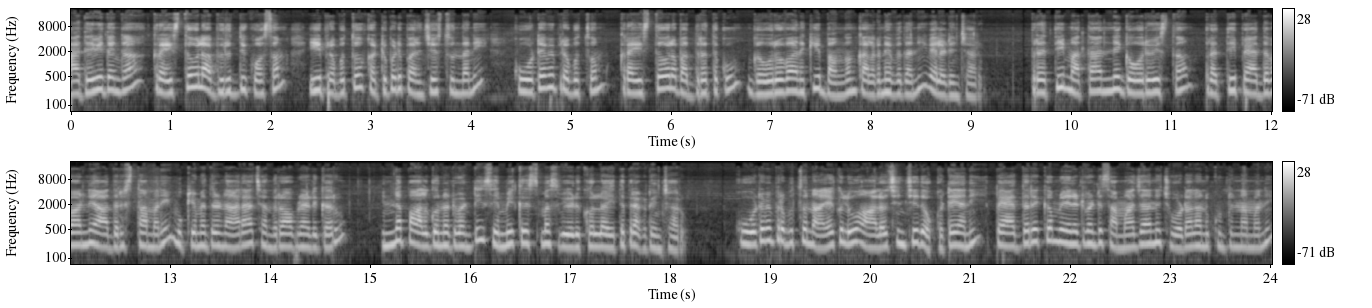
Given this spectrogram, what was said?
అదేవిధంగా క్రైస్తవుల అభివృద్ధి కోసం ఈ ప్రభుత్వం కట్టుబడి పనిచేస్తుందని కూటమి ప్రభుత్వం క్రైస్తవుల భద్రతకు గౌరవానికి భంగం కలగనివ్వదని వెల్లడించారు. ప్రతి మతాన్ని గౌరవిస్తాం ప్రతి పేదవాడిని ఆదరిస్తామని ముఖ్యమంత్రి నారా చంద్రబాబు నాయుడు గారు నిన్న పాల్గొన్నటువంటి సెమీ క్రిస్మస్ వేడుకల్లో అయితే ప్రకటించారు. కూటమి ప్రభుత్వ నాయకులు ఆలోచించేది ఒక్కటే అని పేదరికం లేనటువంటి సమాజాన్ని చూడాలనుకుంటున్నామని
